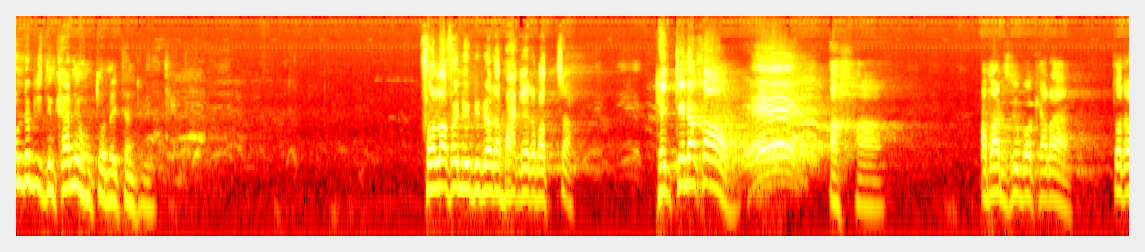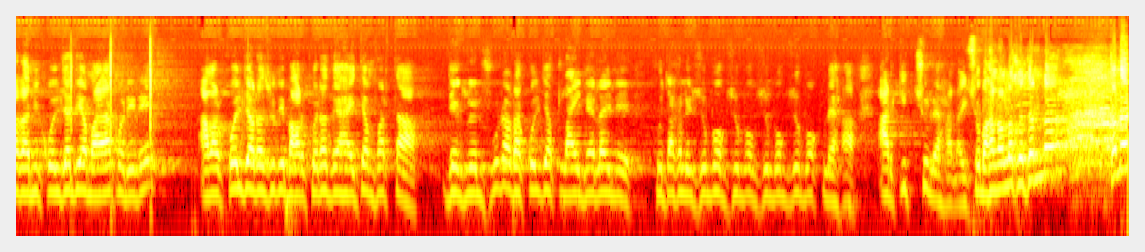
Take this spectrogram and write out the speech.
ফুন্ডু বিশ দিন কানে হতো না তেন ফলাফেন বেড়া বাঘের বাচ্চা। ঠিক কিনা কাও? আহা। আমার যুবকেরা তোরা আমি কলজা দিয়ে মায়া করি রে। আমার কলজাটা যদি বার করে দেখাইতাম পারতা দেখলেন, ফুটাটা কলজাত লাইনে লাইনে খুদা খালি যুবক যুবক যুবক যুবক লেহা আর কিচ্ছু লেহা নাই। সব ভালো লোকের না? তাহলে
